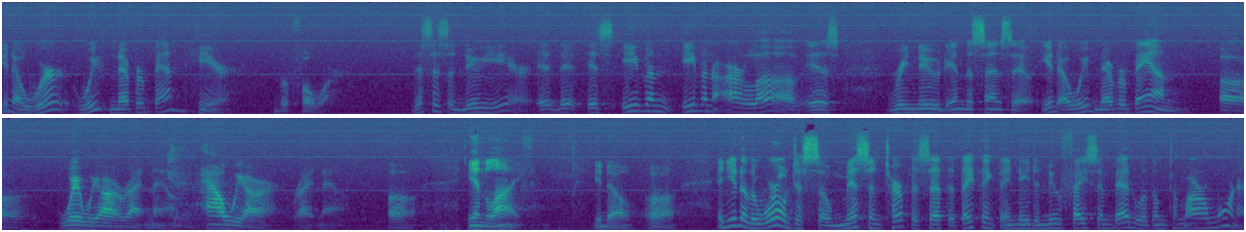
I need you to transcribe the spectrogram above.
you know we're we've never been here before. This is a new year. It, it, it's even even our love is renewed in the sense that you know we've never been uh, where we are right now, how we are right now uh, in life. You know, uh, and you know the world just so misinterprets that that they think they need a new face in bed with them tomorrow morning.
